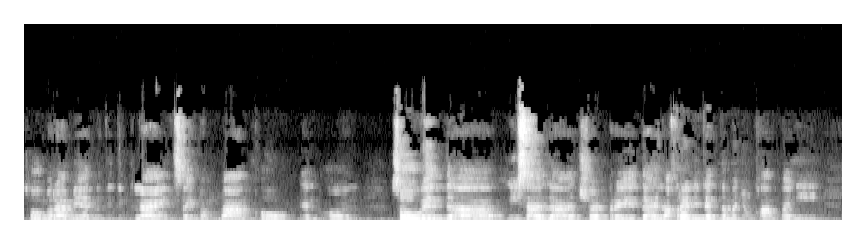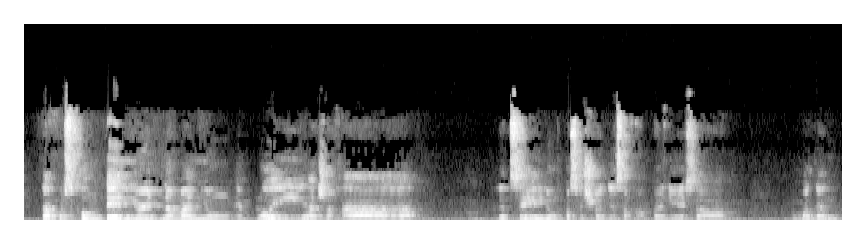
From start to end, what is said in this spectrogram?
So marami yan na-decline sa ibang bangko and all. So with uh, Isalad, syempre, dahil accredited naman yung company, tapos kung tenured naman yung employee at saka let's say yung position niya sa company is um, magan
